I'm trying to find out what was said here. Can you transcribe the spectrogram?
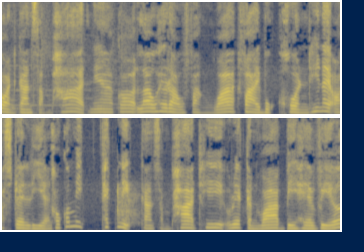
ก่อนการสัมภาษณ์เนี่ยก็เล่าให้เราฟังว่าฝ่ายบุคคลที่ในออสเตรเลียเขาก็มีเทคนิคการสัมภาษณ์ที่เรียกกันว่า behavior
